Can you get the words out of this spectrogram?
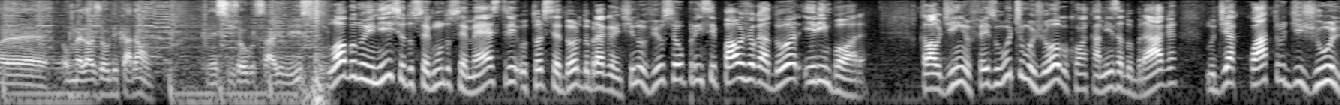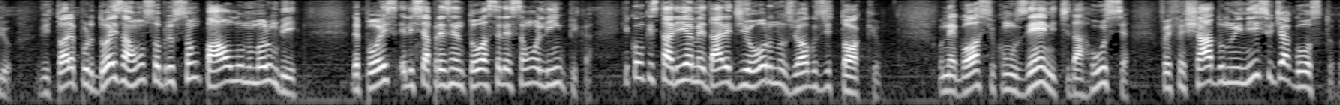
é, o melhor jogo de cada um. Nesse jogo saiu isso. Logo no início do segundo semestre, o torcedor do Bragantino viu seu principal jogador ir embora. Claudinho fez o último jogo com a camisa do Braga no dia 4 de julho, vitória por 2 a 1 sobre o São Paulo no Morumbi. Depois, ele se apresentou à seleção olímpica, que conquistaria a medalha de ouro nos Jogos de Tóquio. O negócio com o Zenit da Rússia foi fechado no início de agosto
